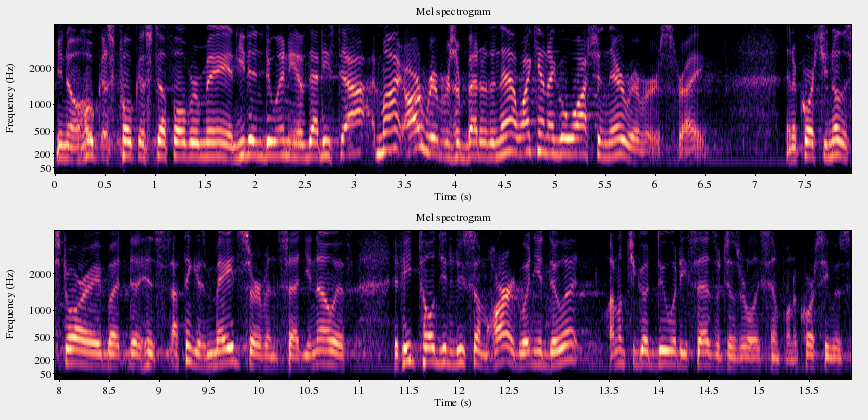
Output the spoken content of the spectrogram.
you know, hocus pocus stuff over me, and he didn't do any of that. He's, ah, my, our rivers are better than that. Why can't I go wash in their rivers, right? And of course, you know the story, but his, I think his maidservant said, You know, if, if he told you to do something hard, wouldn't you do it? Why don't you go do what he says, which is really simple? And of course, he was,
